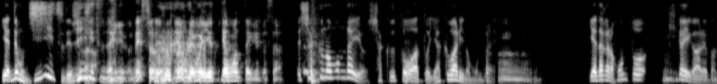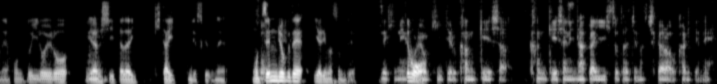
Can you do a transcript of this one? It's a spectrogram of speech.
いや、でも事実です。事実だけどね、それはね。俺も言って思ったけどさ。尺の問題よ。尺と、あと役割の問題。うん。いや、だから本当、うん機会があればね、本当いろいろやらせていただきたいんですけどね。もう全力でやりますんで。ぜひね、でもこれを聞いてる関係者、関係者に仲いい人たちの力を借りてね、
